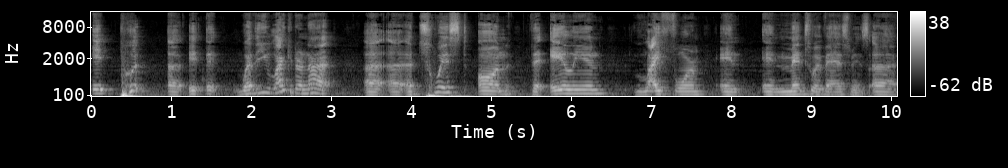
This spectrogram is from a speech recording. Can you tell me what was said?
it put uh, it, it whether you like it or not uh, a, a twist on the alien life form and and mental advancements. Uh,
